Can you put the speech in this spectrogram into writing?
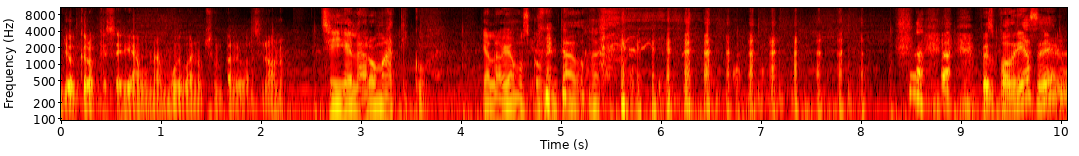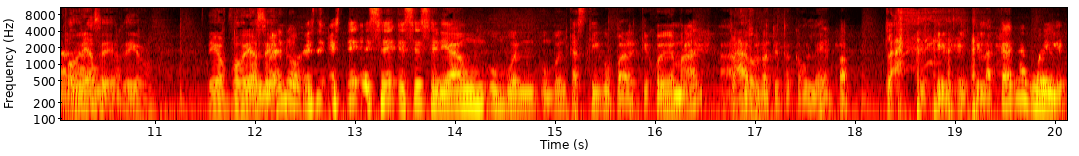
Yo creo que sería una muy buena opción para el Barcelona. Sí, el aromático. Ya lo habíamos comentado. pues podría ser, podría ser, digo. Digo, podría pues ser. Bueno, ese, ese, ese, sería un, un, buen, un buen castigo para el que juegue mal. Ah, pues claro. ahora te toca oler, papá. El, que, el que la caga huele,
